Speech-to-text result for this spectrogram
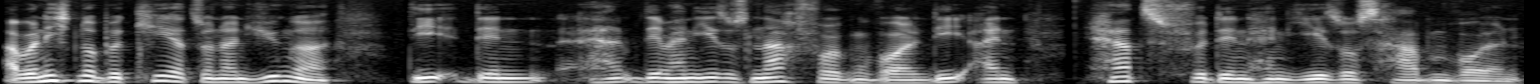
Aber nicht nur bekehrt, sondern Jünger, die den, dem Herrn Jesus nachfolgen wollen, die ein Herz für den Herrn Jesus haben wollen.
